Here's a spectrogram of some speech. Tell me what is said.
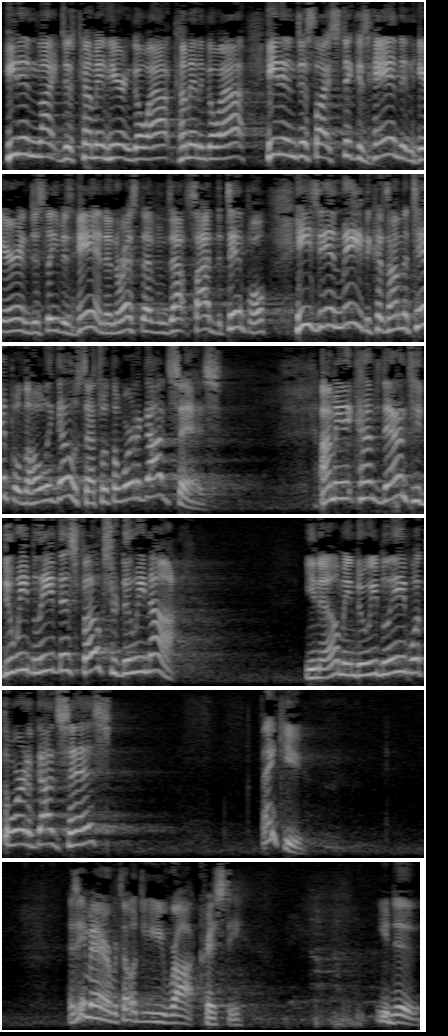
He didn't like just come in here and go out, come in and go out. He didn't just like stick his hand in here and just leave his hand and the rest of him's outside the temple. He's in me because I'm the temple of the Holy Ghost. That's what the Word of God says. I mean, it comes down to, do we believe this folks or do we not? You know, I mean, do we believe what the Word of God says? Thank you. Has anybody ever told you you rock, Christy? You do.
